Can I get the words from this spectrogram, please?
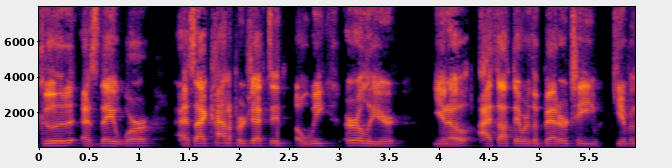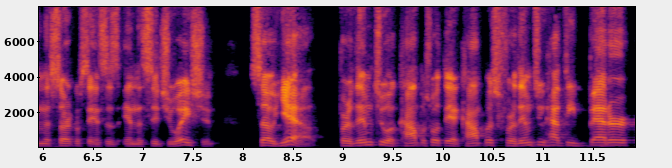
good as they were, as I kind of projected a week earlier. You know, I thought they were the better team given the circumstances in the situation. So yeah, for them to accomplish what they accomplished, for them to have the better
